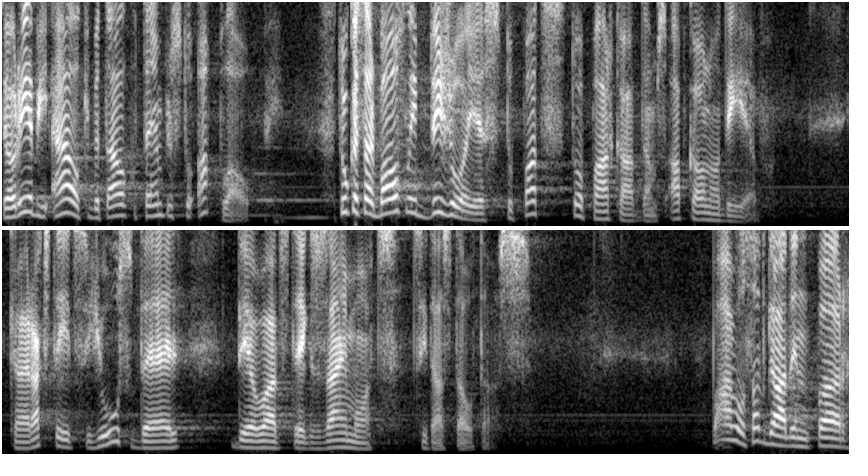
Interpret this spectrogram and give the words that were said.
Tev riebi elki, bet elku tempļus tu aplaupi. Tu, kas ar bauslību dižojies, tu pats to pārkāpdams apkauno Dievu. Kā rakstīts, jūsu dēļ Dieva vārds tiek zaimots citās tautās. Pāvils atgādina par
